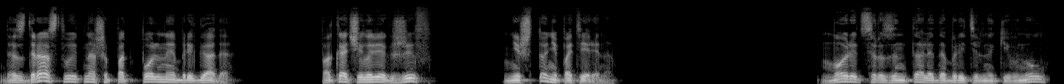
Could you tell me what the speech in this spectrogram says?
Да здравствует наша подпольная бригада. Пока человек жив, ничто не потеряно». Морец Розенталь одобрительно кивнул.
